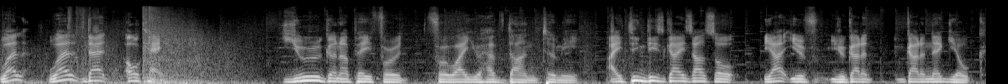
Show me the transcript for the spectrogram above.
well, well, that okay. You're gonna pay for for what you have done to me. I think these guys also yeah, you've you got a got an egg yolk.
